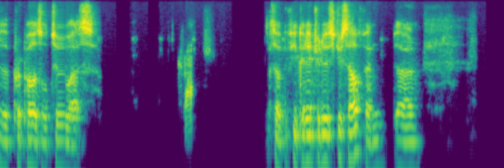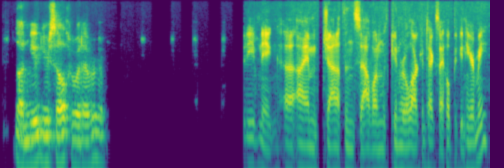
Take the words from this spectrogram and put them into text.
the proposal to us. Correct. So if you could introduce yourself and uh, unmute yourself or whatever. Good evening. Uh, I'm Jonathan Salvon with Kuhn Architects. I hope you can hear me.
